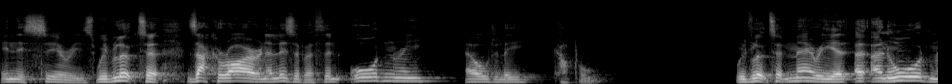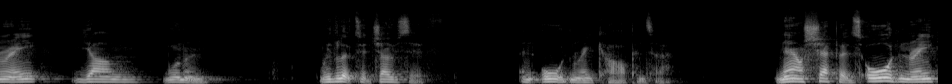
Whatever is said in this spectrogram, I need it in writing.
in this series. We've looked at Zachariah and Elizabeth, an ordinary elderly couple. We've looked at Mary, an ordinary young woman. We've looked at Joseph, an ordinary carpenter. Now, shepherds, ordinary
